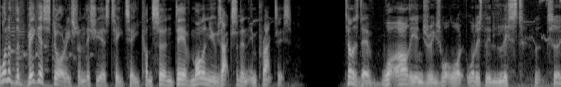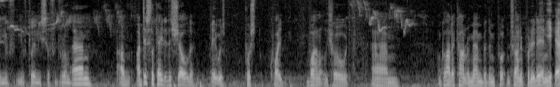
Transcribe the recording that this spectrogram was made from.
one of the biggest stories from this year's TT concerned Dave Molyneux's accident in practice. Tell us, Dave, what are the injuries? What what what is the list that uh, you've you've clearly suffered from? Um, I, I dislocated the shoulder. It was pushed quite violently forward. Um, I'm glad I can't remember them put, trying to put it in. Yeah.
